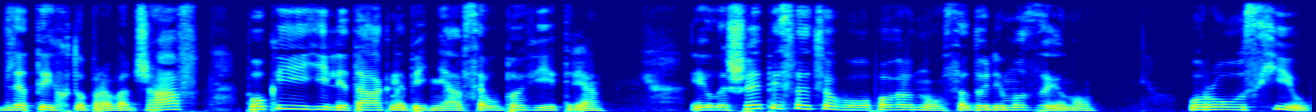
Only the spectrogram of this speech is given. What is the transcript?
для тих, хто проваджав, поки її літак не піднявся у повітря, і лише після цього повернувся до лімузину. У Роуз Хіл,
